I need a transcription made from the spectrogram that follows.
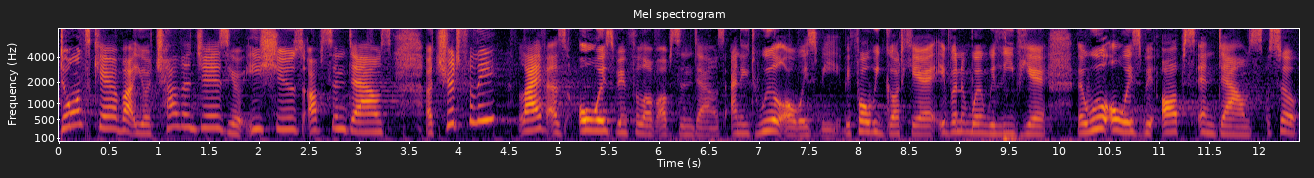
don't care about your challenges, your issues, ups and downs. Uh, truthfully, life has always been full of ups and downs, and it will always be. Before we got here, even when we leave here, there will always be ups and downs. So,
